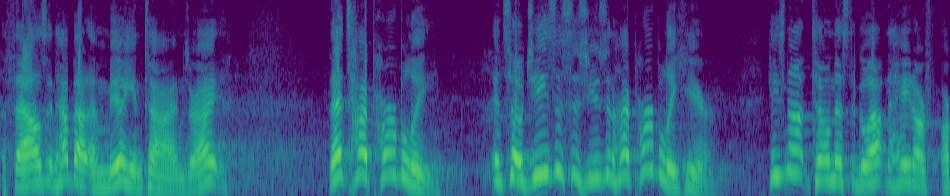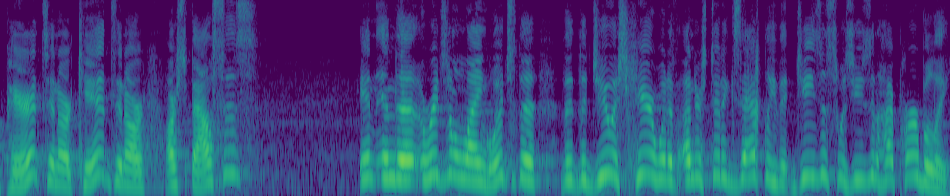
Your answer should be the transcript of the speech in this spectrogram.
a thousand, how about a million times, right? That's hyperbole. And so Jesus is using hyperbole here. He's not telling us to go out and hate our, our parents and our kids and our, our spouses. In, in the original language, the, the, the Jewish here would have understood exactly that Jesus was using hyperbole.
